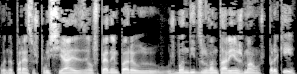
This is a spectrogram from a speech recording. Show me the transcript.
quando aparecem os policiais, eles pedem para os bandidos levantarem as mãos. Para quê?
